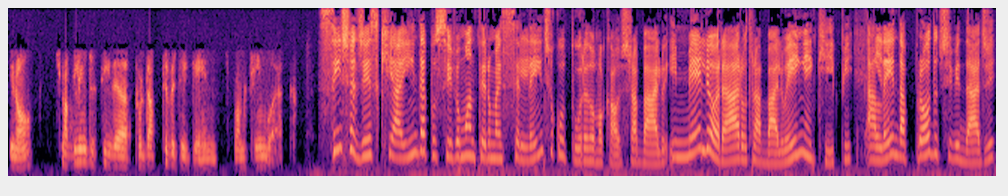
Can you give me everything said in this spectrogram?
you know, struggling to see the productivity gains from teamwork. Cincha diz que ainda é possível manter uma excelente cultura no local de trabalho e melhorar o trabalho em equipe, além da produtividade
